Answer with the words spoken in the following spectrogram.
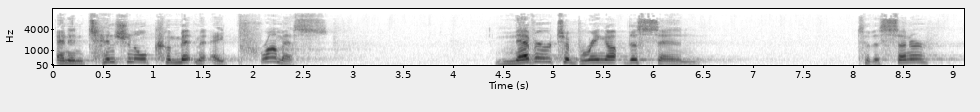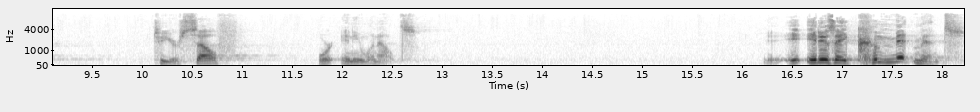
an intentional commitment, a promise never to bring up the sin to the sinner, to yourself, or anyone else. It is a commitment,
